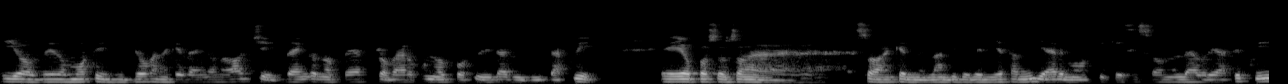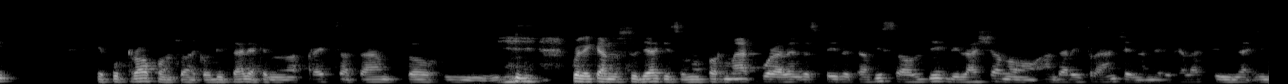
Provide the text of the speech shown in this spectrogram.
io vedo molti di giovani che vengono oggi, vengono per trovare un'opportunità di vita qui e io posso, insomma, so anche nell'ambito dei miei familiari molti che si sono laureati qui che purtroppo insomma, ecco, l'Italia che non apprezza tanto i, quelli che hanno studiato, che sono formati pur avendo speso tanti soldi, li lasciano andare in Francia, in America Latina, in,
